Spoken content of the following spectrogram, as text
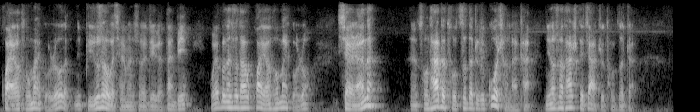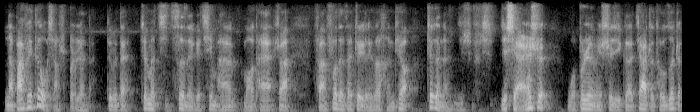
挂羊头卖狗肉的。你比如说我前面说的这个但斌，我也不能说他挂羊头卖狗肉，显然呢，嗯，从他的投资的这个过程来看，你要说他是个价值投资者。那巴菲特我想是不认的，对不对？这么几次那个清盘茅台是吧？反复的在这里头横跳，这个呢，你也显然是我不认为是一个价值投资者。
